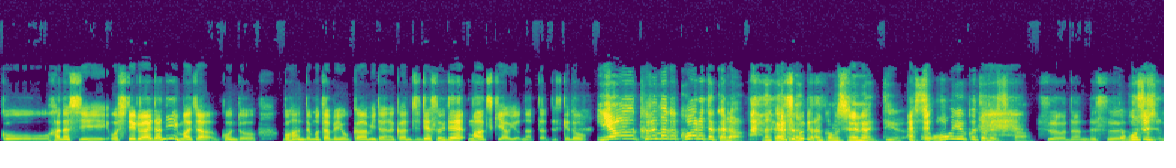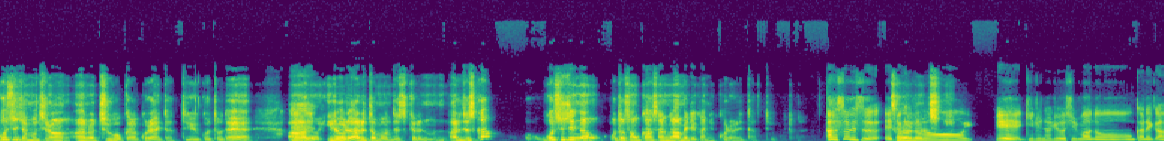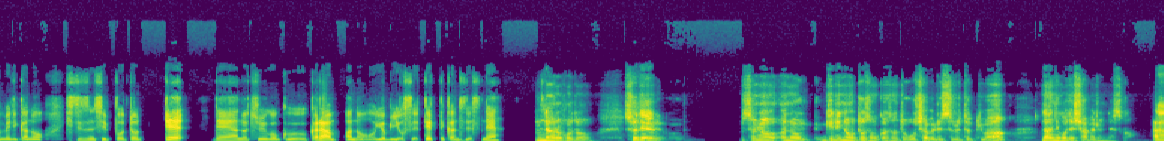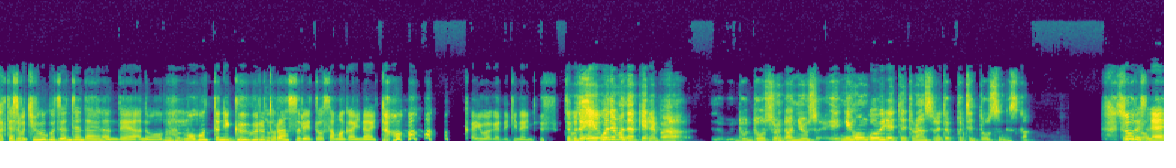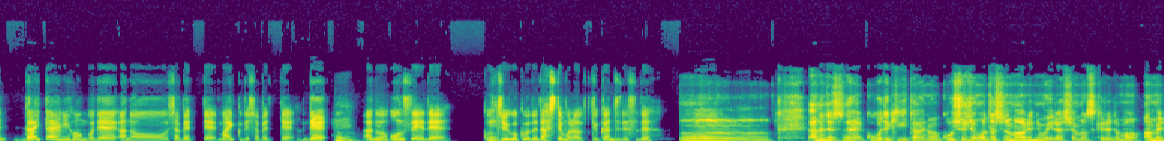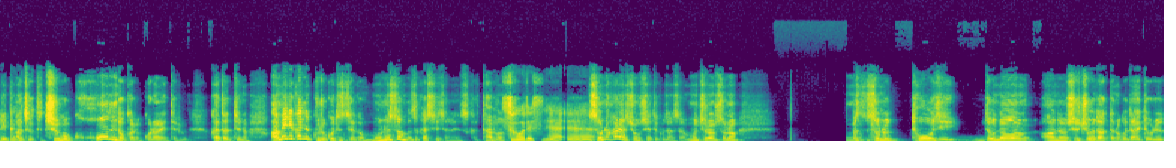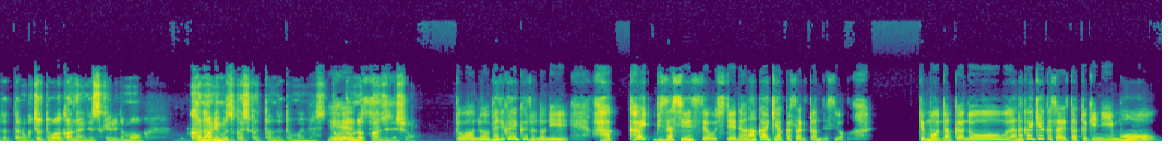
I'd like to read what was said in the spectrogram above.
こう、話をしてる間に、まあ、じゃあ、今度、ご飯でも食べようか、みたいな感じで、それで、まあ、付き合うようになったんですけど。いやー、車が壊れたから、仲良くなったのかもしれないっていう。あ、そういうことですか。そうなんです。ご主ご主人はもちろん、あの、中国から来られたっていうことで、あの、いろいろあると思うんですけれども、あれですか？ご主人のお父さんお母さんがアメリカに来られたっていうことあ、そうです。えっと、義理の、ええ、義理の両親もあの、彼がアメリカのシティズンシップを取って、で、あの、中国からあの呼び寄せてって感じですね。なるほど。それで、その、あの、義理のお父さんお母さんとおしゃべりするときは、何語でしゃべるんですか？あ、私も中国全然ダメなんで、あの、もう本当に Google トランスレート様がいないと 会話ができないんです。ということで、英語でもなければ、どどうする？何をす？え日本語を入れてトランスレートプチッと押すんですか？そうですね。大体日本語で、あの、喋って、マイクで喋って、で、うん、あの、うん、音声で、こう、中国語で出してもらうっていう感じですね。うん。あのですね、ここで聞きたいのは、ご主人、私の周りにもいらっしゃいますけれども、アメリカ、あ、違って、中国本土から来られてる方っていうのは、アメリカに来ること自体がものすごく難しいじゃないですか、多分。そうですね。えー、その話を教えてください。もちろん、その、ま、その当時、どのあの首相だったのか大統領だったのかちょっとわかんないんですけれども、かなり難しかったんだと思います。ど,、どんな感じでしょう？と、あの、アメリカに来るのに、8回ビザ申請をして7回却下されたんですよ。でも、なんかあの、7回却下された時に、もう、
